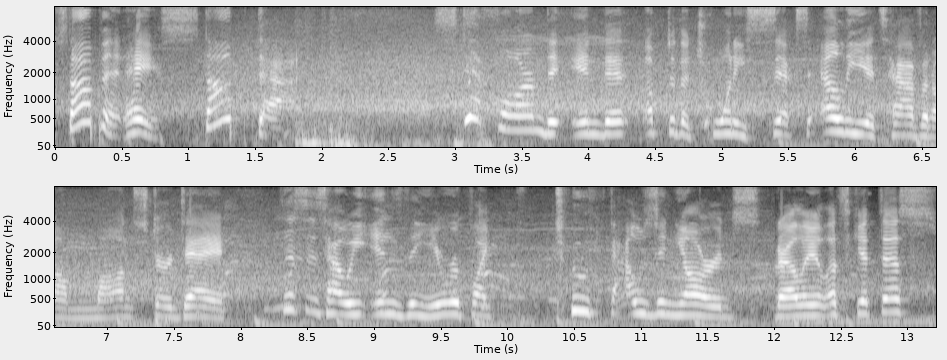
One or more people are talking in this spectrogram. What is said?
stop it. Hey, stop that. Stiff arm to end it up to the 26. Elliott's having a monster day. This is how he ends the year with like 2,000 yards. Elliott, let's get this.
